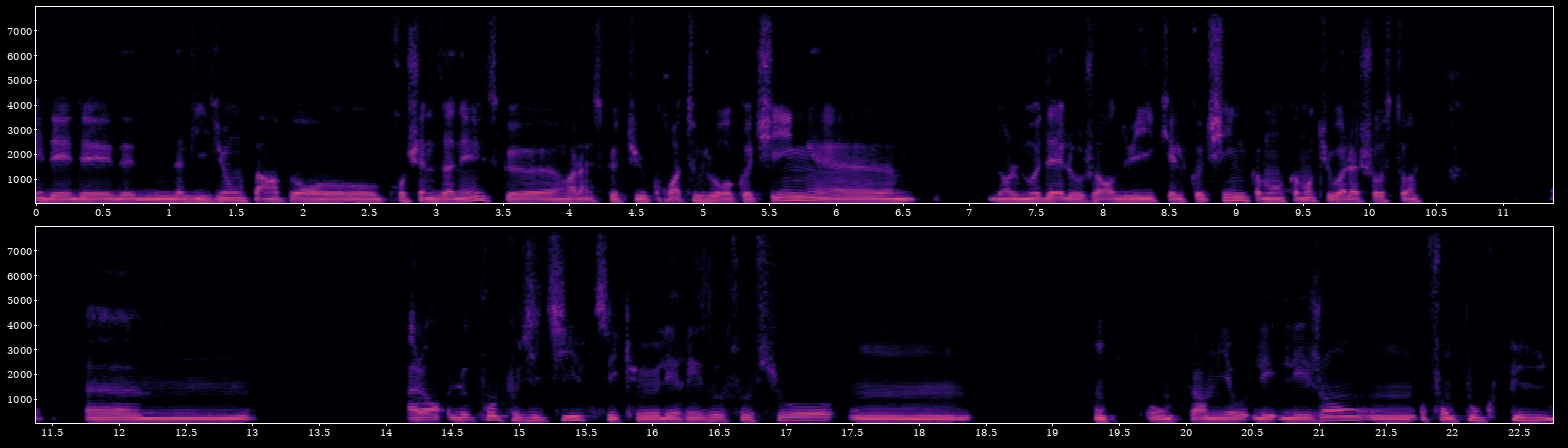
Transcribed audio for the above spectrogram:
Et des, des, de la vision par rapport aux, prochaines années? Est-ce que, voilà, est-ce que tu crois toujours au coaching euh, Dans le modèle aujourd'hui qui est le coaching, comment, comment tu vois la chose, toi? Euh, Alors, le point positif, c'est que les réseaux sociaux ont, ont, permis. Les, les gens font, beaucoup plus,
